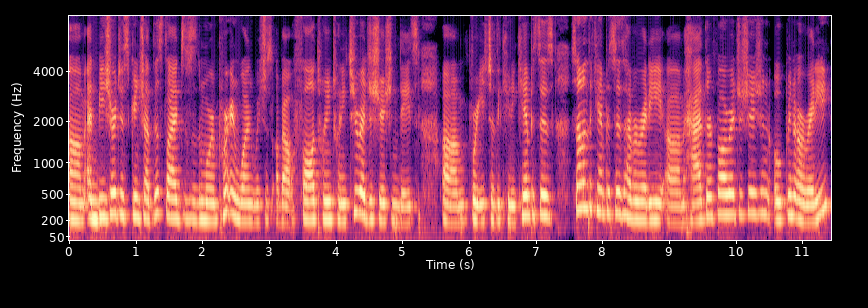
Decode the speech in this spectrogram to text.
Um, and be sure to screenshot this slide. This is the more important one, which is about fall 2022 registration dates um, for each of the CUNY campuses. Some of the campuses have already um, had their fall registration open already,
